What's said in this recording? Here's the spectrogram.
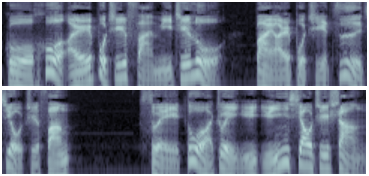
故惑而不知反迷之路。败而不知自救之方，遂堕坠于云霄之上，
